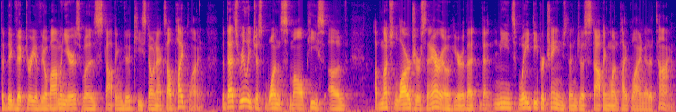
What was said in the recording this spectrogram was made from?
the big victory of the Obama years was stopping the Keystone XL pipeline. But that's really just one small piece of a much larger scenario here that, that needs way deeper change than just stopping one pipeline at a time.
